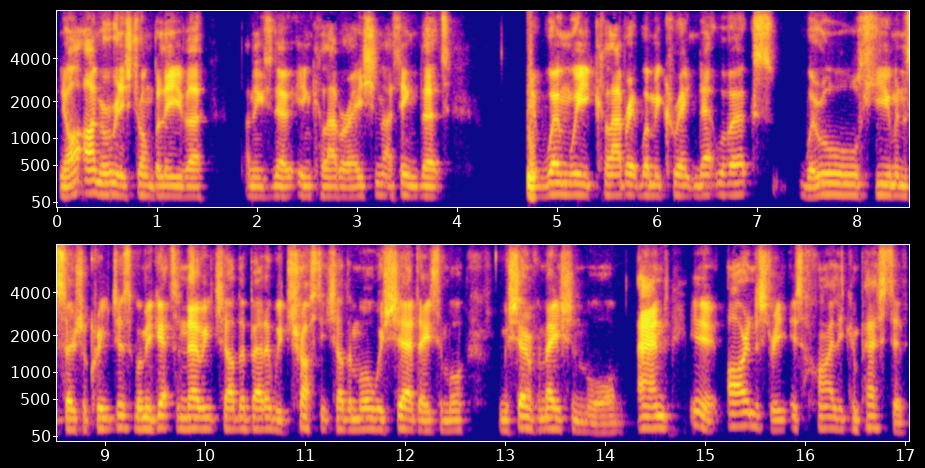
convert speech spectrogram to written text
you know, I'm a really strong believer. I think you know in collaboration. I think that when we collaborate, when we create networks, we're all human social creatures. When we get to know each other better, we trust each other more, we share data more, we share information more. And you know, our industry is highly competitive.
